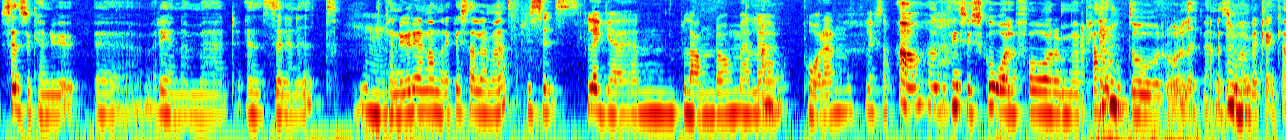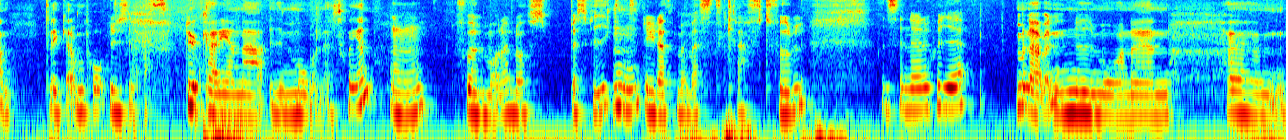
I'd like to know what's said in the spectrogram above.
Sen så kan du eh, rena med en selenit. Mm. kan du rena andra kristaller med. Precis. Lägga en bland dem eller Ja. på den. Liksom. Ja, det finns ju skålform, plattor och liknande som Mm. man verkligen kan lägga dem på. Precis. Du kan rena i månens sken. Mm. Fullmånen då specifikt. Mm. Det är ju den som är mest kraftfull i sina energier. Men även nymånen. Ehm,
